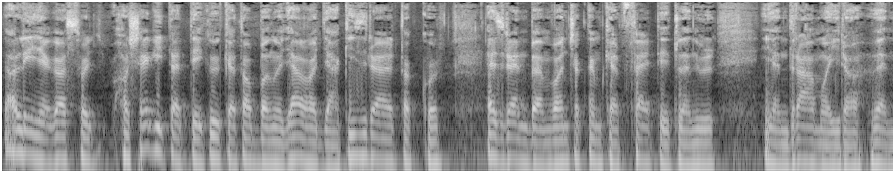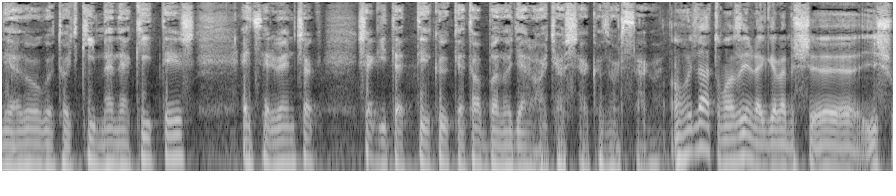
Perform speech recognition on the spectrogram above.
a lényeg az, hogy ha segítették őket abban, hogy elhagyják Izraelt, akkor ez rendben van, csak nem kell feltétlenül ilyen drámaira venni a dolgot, hogy ki menekítés. Egyszerűen csak segítették őket abban, hogy elhagyhassák az országot. Ahogy látom, az én reggelem is, is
